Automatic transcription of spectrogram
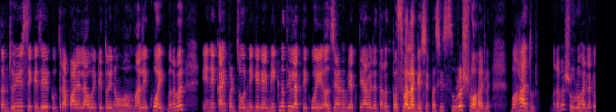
તમે જોઈએ છે કે જે કૂતરા પાળેલા હોય કે તો એનો માલિક હોય, બરાબર? એને કાંઈ પણ ચોરની કે કંઈ બીક નથી લાગતી. કોઈ અજાણ્યો વ્યક્તિ આવે એટલે તરત ભસવા લાગે છે. પછી સુરસ્વ એટલે બહાદુર, બરાબર? સુરો એટલે કે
